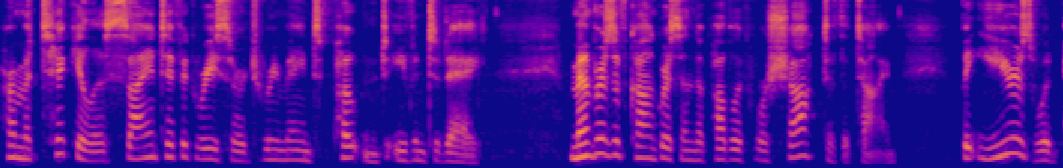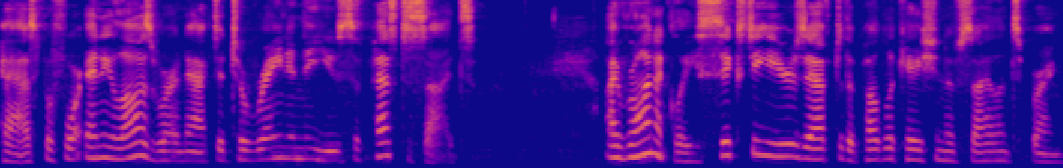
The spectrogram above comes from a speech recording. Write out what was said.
Her meticulous scientific research remains potent even today. Members of Congress and the public were shocked at the time, but years would pass before any laws were enacted to rein in the use of pesticides. Ironically, 60 years after the publication of Silent Spring,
